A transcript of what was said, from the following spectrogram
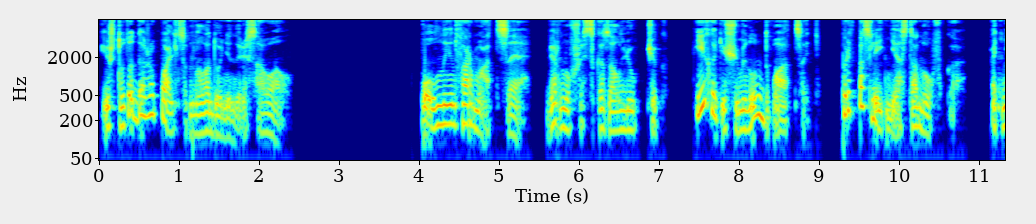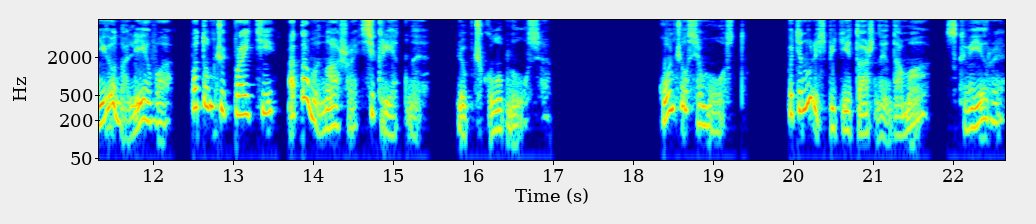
и что-то даже пальцем на ладони нарисовал. Полная информация, вернувшись, сказал Любчик. Ехать еще минут двадцать. Предпоследняя остановка. От нее налево, потом чуть пройти, а там и наша, секретная. Любчик улыбнулся. Кончился мост. Потянулись пятиэтажные дома, скверы,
